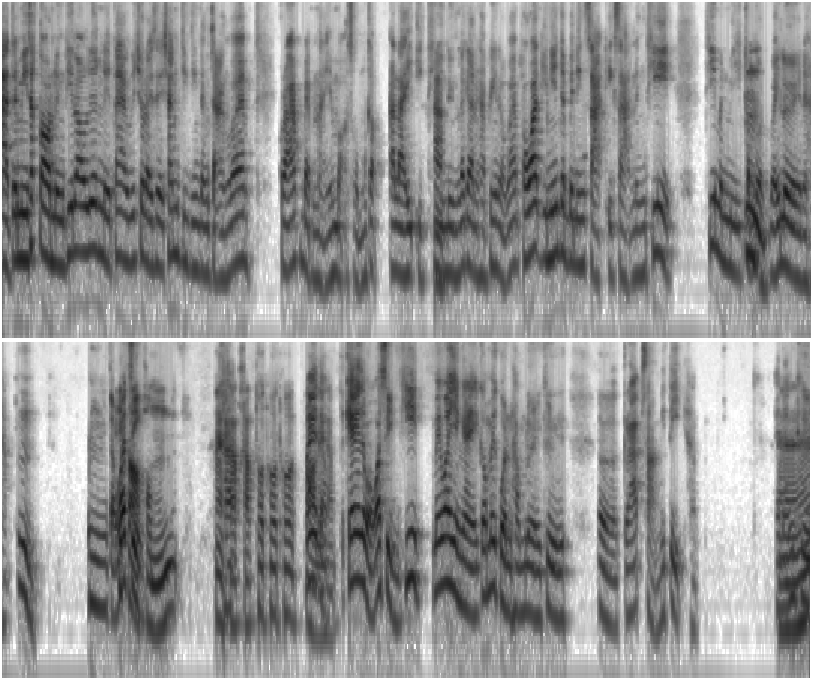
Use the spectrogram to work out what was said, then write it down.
อาจจะมีสักตอนหนึ่งที่เล่าเรื่อง Data Visualization จริง ๆ จังๆ ว่ากราฟแบบไหนเหมาะสมกับอะไรอีกทีหนึ่งแล้วกันครับพี่แต่ว่าเพราะว่าอันนี้จะเป็นอีกศาสตร์อีกศาสตร์หนึ่งที่ที่มันมีกำหนดไว้เลยนะครับ อืม อืม แต่ว่าพี่ต่อสิ่งผมนะคครัรับบครับโทษโทษโทษต่ไม่อเลแต่ยครับแค่จะบอกว่าสิ่งที่ไม่ว่ายังไงก็ไม่ควรทำเลยคือ เอ่อกราฟสามมิติครับ อันนั้นคือ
